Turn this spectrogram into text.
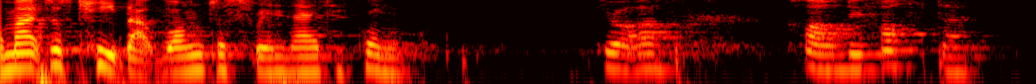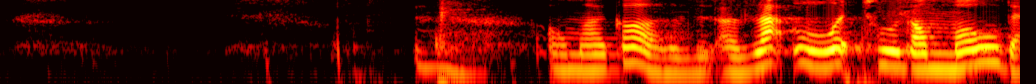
I might just keep that one just for in there, do you think? Do you want a Cloudy Foster? Oh my god, has, has that literally gone mouldy?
